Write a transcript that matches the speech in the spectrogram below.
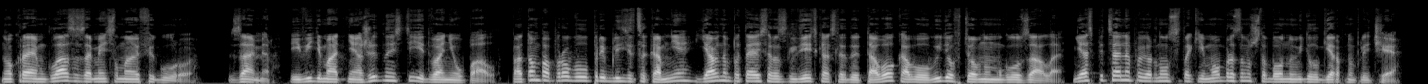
но краем глаза заметил мою фигуру. Замер, и, видимо, от неожиданности едва не упал. Потом попробовал приблизиться ко мне, явно пытаясь разглядеть как следует того, кого увидел в темном углу зала. Я специально повернулся таким образом, чтобы он увидел герб на плече.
